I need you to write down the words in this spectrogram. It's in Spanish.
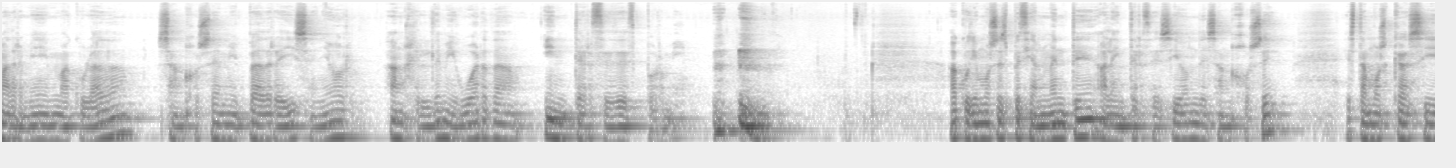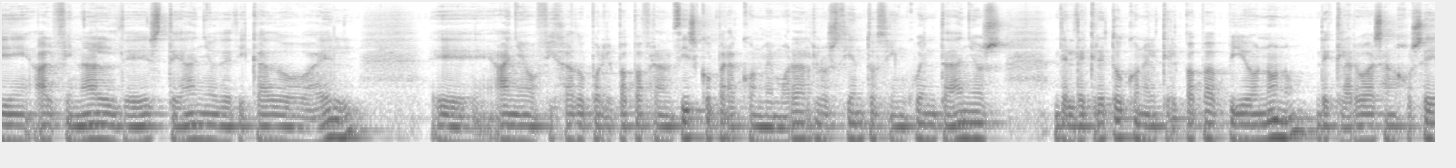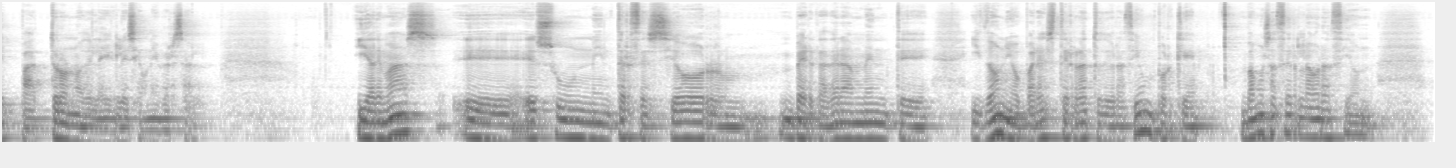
Madre mía Inmaculada, San José mi Padre y Señor, Ángel de mi guarda, interceded por mí. Acudimos especialmente a la intercesión de San José. Estamos casi al final de este año dedicado a él, eh, año fijado por el Papa Francisco para conmemorar los 150 años del decreto con el que el Papa Pío IX declaró a San José patrono de la Iglesia Universal. Y además eh, es un intercesor verdaderamente idóneo para este rato de oración porque vamos a hacer la oración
